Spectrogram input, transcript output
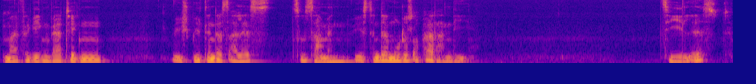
mal vergegenwärtigen, wie spielt denn das alles zusammen? Wie ist denn der Modus operandi? Ziel ist,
